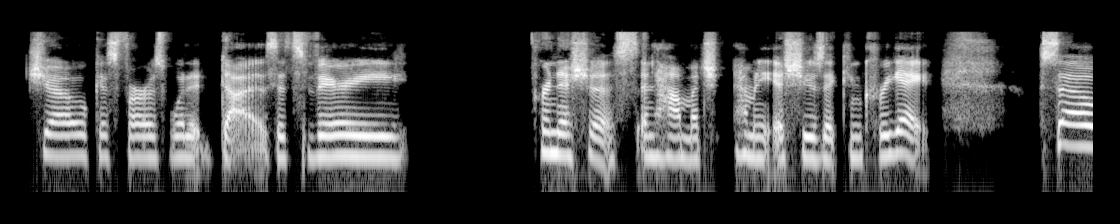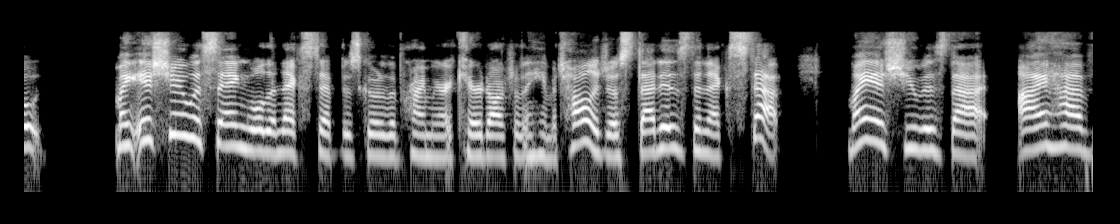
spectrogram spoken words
joke as far as what it does. It's very pernicious and how much how many issues it can create. So my issue with saying, well, the next step is go to the primary care doctor and the hematologist, that is the next step. My issue is that I have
